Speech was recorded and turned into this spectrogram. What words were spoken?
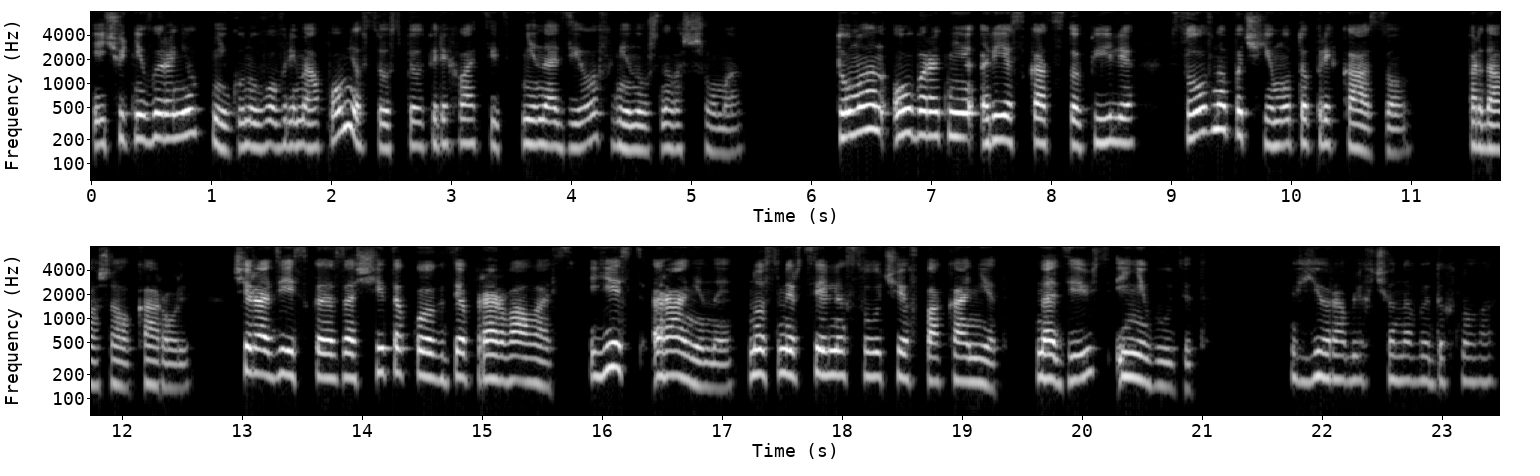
И чуть не выронил книгу, но вовремя опомнился и успел перехватить, не наделав ненужного шума. Туман оборотни резко отступили, словно по чьему-то приказу, продолжал король. Чародейская защита кое-где прорвалась. Есть раненые, но смертельных случаев пока нет. Надеюсь, и не будет. Вьюра облегченно выдохнула.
